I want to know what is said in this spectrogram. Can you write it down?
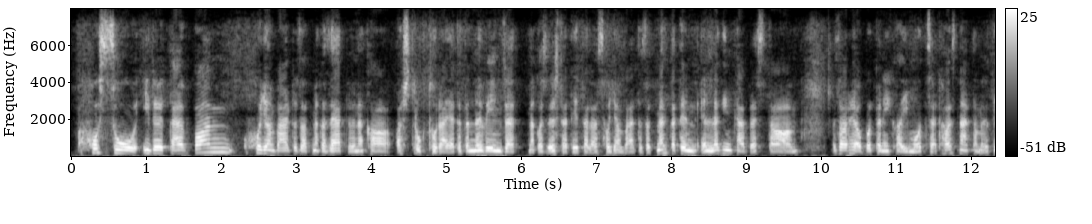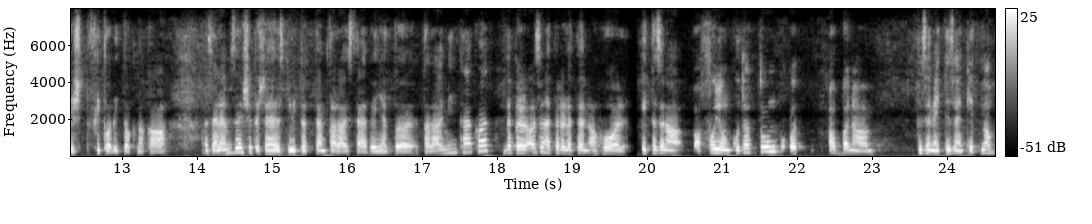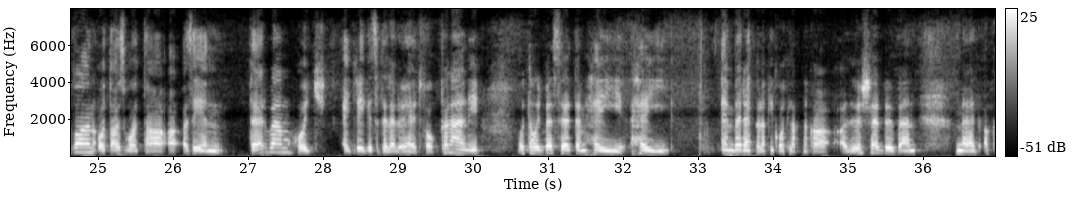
hosszú időtávban hogyan változott meg az erdőnek a, a struktúrája, tehát a növényzetnek az összetétele az hogyan változott meg. Tehát én, én leginkább ezt a, az archeobotanikai módszert használtam, a kis fitolitoknak a, az elemzését, és ehhez gyűjtöttem talajszelvényekből talajmintákat. De például azon a területen, ahol itt ezen a, a folyón kutattunk, ott abban a 11-12 napban, ott az volt a, a, az én tervem, hogy egy régészeti lelőhelyet fogok találni. Ott, ahogy beszéltem helyi, helyi emberekkel, akik ott laknak a, az őserdőben, meg, a,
